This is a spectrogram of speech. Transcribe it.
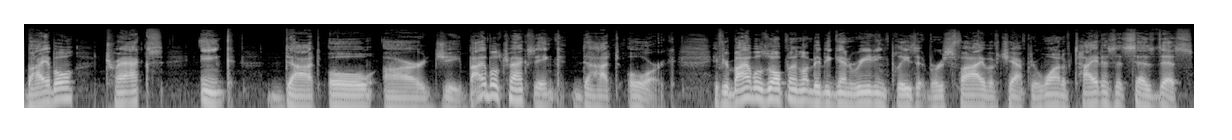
BibleTractsInc.com BibleTractsInc.org. BibleTractsInc.org. If your Bible's open, let me begin reading, please, at verse 5 of chapter 1 of Titus. It says this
